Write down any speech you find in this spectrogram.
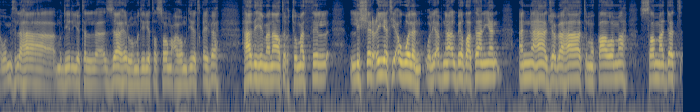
ومثلها مديرية الزاهر ومديرية الصومعة ومديرية قيفة هذه مناطق تمثل للشرعية أولا ولأبناء البيضاء ثانيا أنها جبهات مقاومة صمدت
